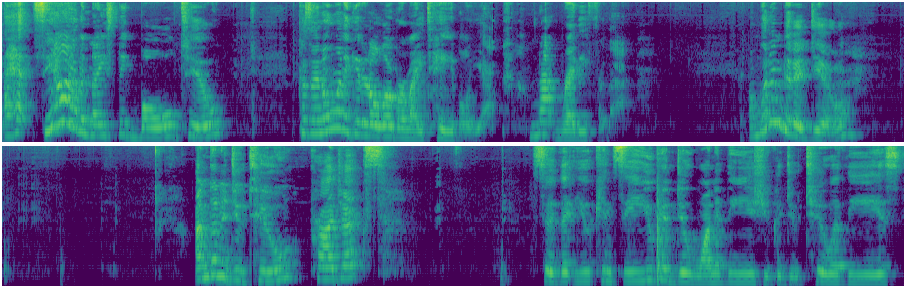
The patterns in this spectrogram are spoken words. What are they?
I have, see how I have a nice big bowl too? because I don't want to get it all over my table yet. I'm not ready for that. And what I'm going to do, I'm going to do two projects so that you can see. You could do one of these, you could do two of these.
